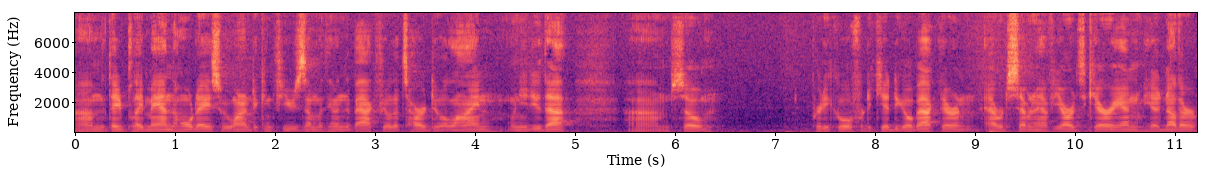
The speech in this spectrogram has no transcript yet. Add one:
um, that they'd play man the whole day. So we wanted to confuse them with him in the backfield. It's hard to align when you do that. Um, so pretty cool for the kid to go back there and average seven and a half yards a carry, and he had another,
